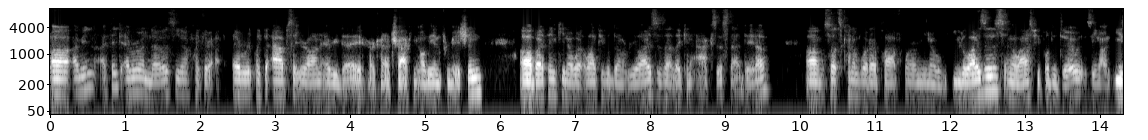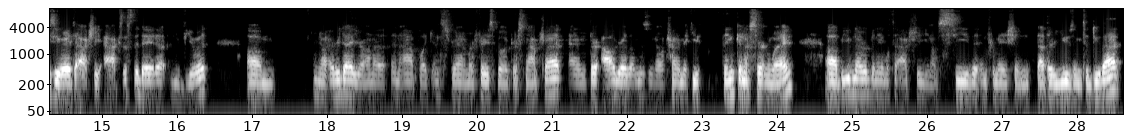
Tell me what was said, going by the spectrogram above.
uh, I mean, I think everyone knows, you know, like every like the apps that you're on every day are kind of tracking all the information. Uh, but I think you know what a lot of people don't realize is that they can access that data. Um, so that's kind of what our platform, you know, utilizes and allows people to do is, you know, an easy way to actually access the data and view it. Um, you know, every day you're on a, an app like Instagram or Facebook or Snapchat, and their algorithms, you know, trying to make you think in a certain way, uh, but you've never been able to actually, you know, see the information that they're using to do that.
